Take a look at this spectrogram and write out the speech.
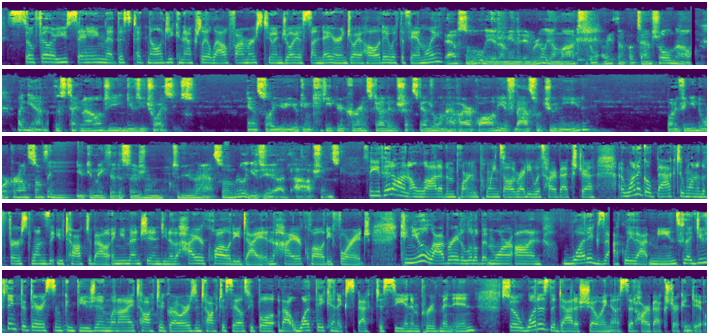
So, Phil, are you saying that this technology can actually allow farmers to enjoy a Sunday or enjoy a holiday with the family? Absolutely. I mean, it really unlocks your life and potential. Now, again, this technology gives you choices. And so you, you can keep your current schedule and have higher quality if that's what you need. But if you need to work around something, you can make the decision to do that. So it really gives you uh, options. So you've hit on a lot of important points already with HarvXtra. I want to go back to one of the first ones that you talked about and you mentioned, you know, the higher quality diet and the higher quality forage. Can you elaborate a little bit more on what exactly that means? Because I do think that there is some confusion when I talk to growers and talk to salespeople about what they can expect to see an improvement in. So what is the data showing us that HarvXtra can do?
